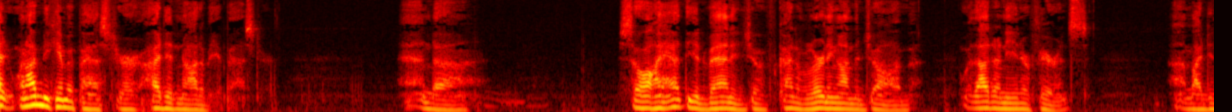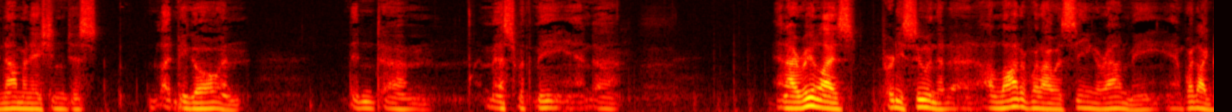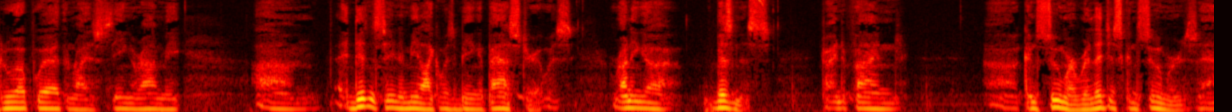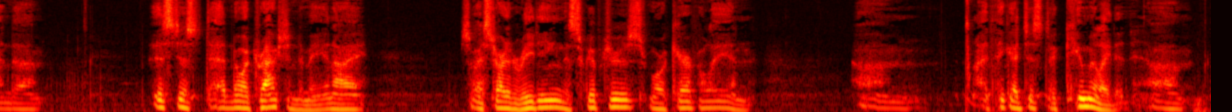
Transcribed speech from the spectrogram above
I, when I became a pastor, I didn't know how to be a pastor. And uh, so I had the advantage of kind of learning on the job without any interference. Uh, my denomination just let me go and didn't um, mess with me. And, uh, and I realized pretty soon that a lot of what I was seeing around me and what I grew up with and what I was seeing around me, um, it didn't seem to me like it was being a pastor. It was running a business, trying to find uh, consumer, religious consumers, and uh, this just had no attraction to me. And I, so I started reading the scriptures more carefully, and um, I think I just accumulated um,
